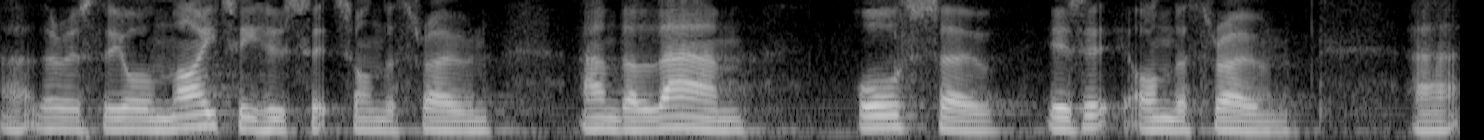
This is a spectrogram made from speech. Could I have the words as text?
Uh, there is the Almighty who sits on the throne, and the Lamb also is on the throne. Uh,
